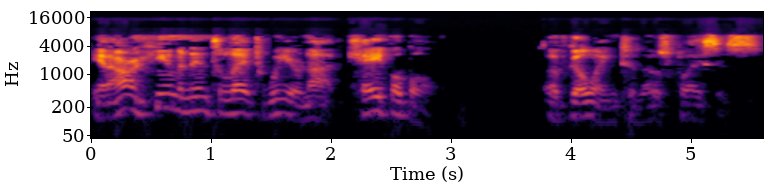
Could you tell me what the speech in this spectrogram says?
In our human intellect, we are not capable of going to those places.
